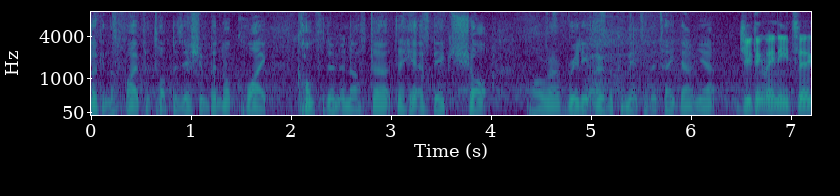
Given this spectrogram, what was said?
looking to fight for top position, but not quite confident enough to, to hit a big shot or uh, really overcommit to the takedown yet. Do you think they need to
